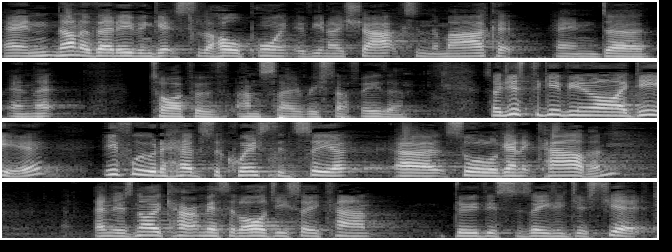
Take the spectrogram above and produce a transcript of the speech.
and none of that even gets to the whole point of you know, sharks in the market and, uh, and that type of unsavoury stuff either. So, just to give you an idea, if we were to have sequestered CO, uh, soil organic carbon, and there's no current methodology, so you can't do this as easy just yet,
